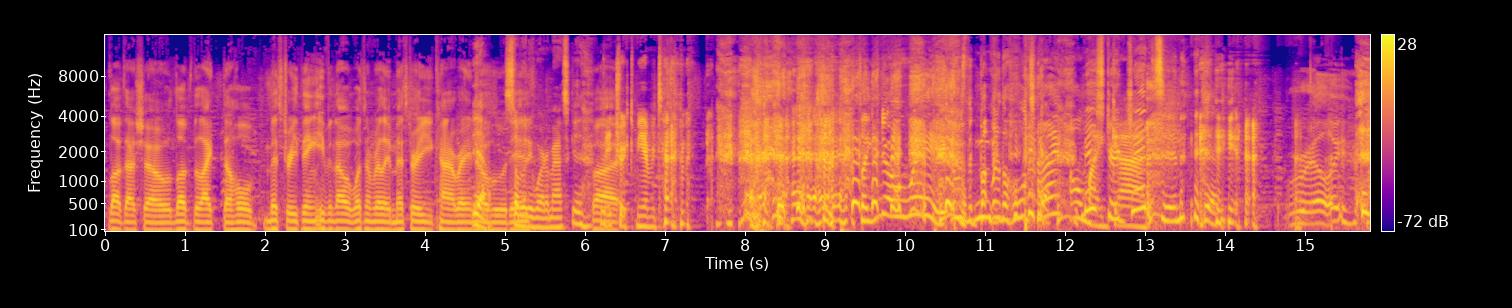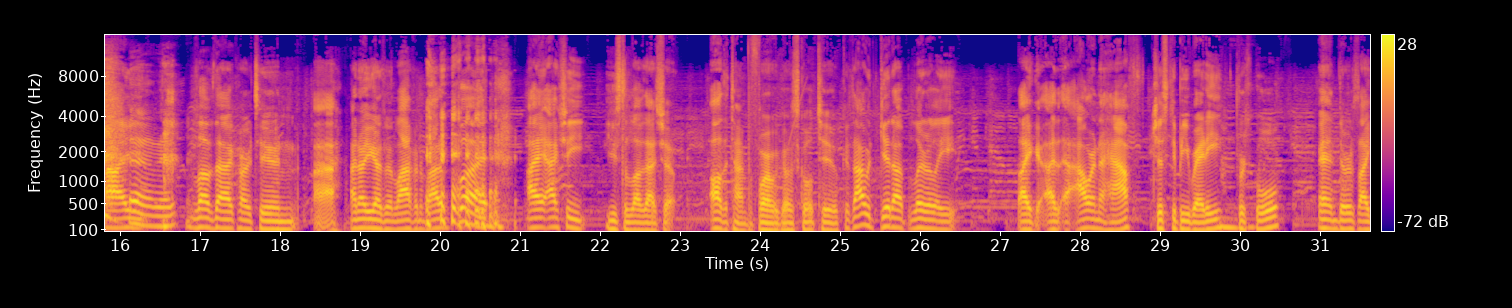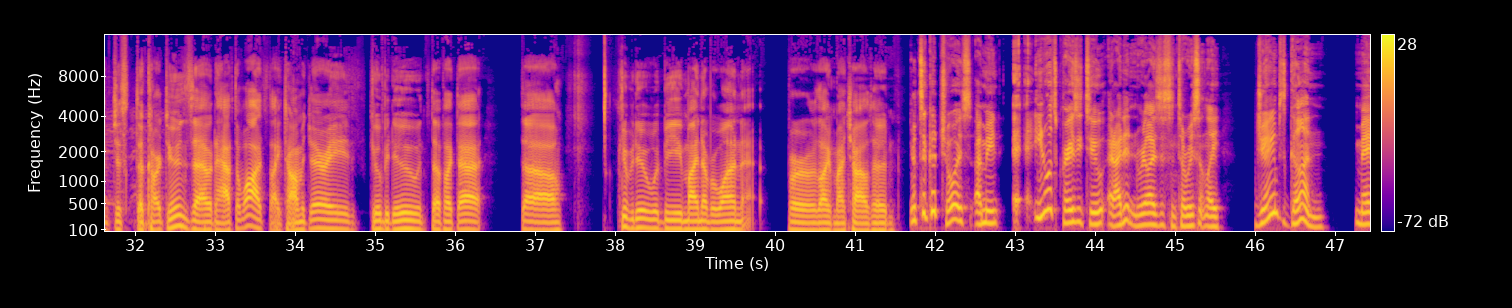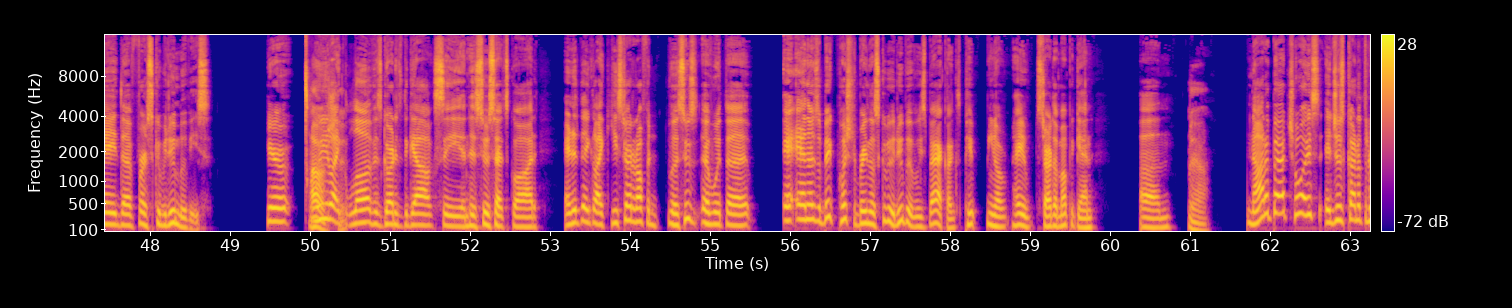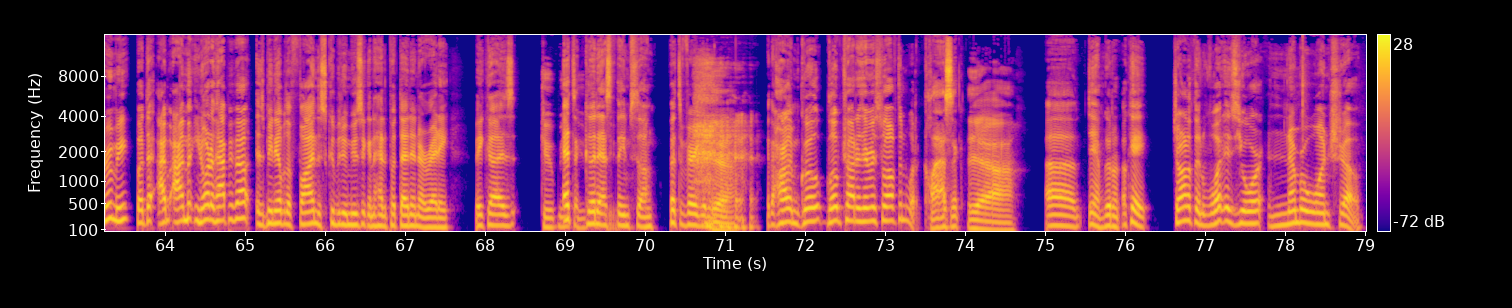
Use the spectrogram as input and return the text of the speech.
Love that show. Love the like the whole mystery thing, even though it wasn't really a mystery. You kind of already one. know who it is. somebody wearing a mask. they tricked me every time. it's like, no way. It was the butler the whole time? Oh my god, Mr. god. Jensen. yeah. yeah. Really, I Oh, love that cartoon. Uh, I know you guys are laughing about it, but I actually used to love that show all the time before I would go to school too. Because I would get up literally like an hour and a half just to be ready for school, and there was like just the cartoons that I would have to watch, like Tom and Jerry, Scooby Doo, and stuff like that. So Scooby Doo would be my number one for like my childhood. It's a good choice. I mean, eh, eh, you know what's crazy too, and I didn't realize this until recently. James Gunn made the first Scooby Doo movies. Here, Oh, we like love his Guardians of the Galaxy and his Suicide Squad, and I think like he started off with with, with the, and there's a big push to bring those Scooby Doo movies back. Like you know, hey, start them up again. Um, Yeah. not a bad choice. It just kind of threw me, but the, I'm, I'm, you know what I'm happy about is being able to find the Scooby Doo music and I had to put that in already because it's a good ass theme song. That's a very good. Yeah. The Harlem Glo- Globetrotters every so often. What a classic. Yeah. Uh, damn good one. Okay, Jonathan, what is your number one show?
